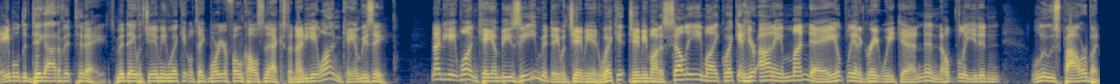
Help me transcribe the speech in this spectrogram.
able to dig out of it today. It's midday with Jamie and Wicket. We'll take more of your phone calls next on 98.1 KMBZ. 98.1 KMBZ, midday with Jamie and Wicket. Jamie Monticelli, Mike Wicket here on a Monday. Hopefully, you had a great weekend, and hopefully, you didn't lose power, but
